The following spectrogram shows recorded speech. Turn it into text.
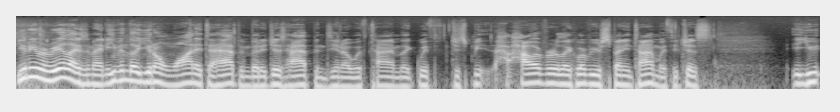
you don't even realize it, man. Even though you don't want it to happen, but it just happens. You know, with time, like with just be, however, like whoever you're spending time with, it just you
